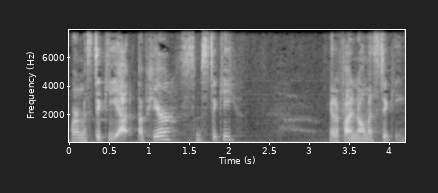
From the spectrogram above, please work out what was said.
Where am I sticky at? Up here? Some sticky? I Gotta find all my sticky.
